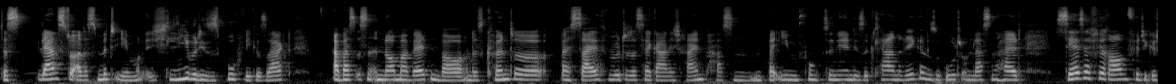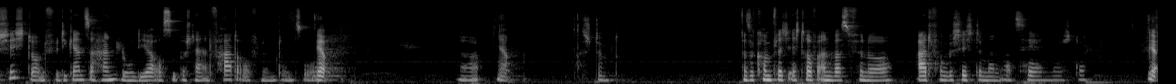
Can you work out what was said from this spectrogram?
das lernst du alles mit ihm. Und ich liebe dieses Buch, wie gesagt, aber es ist ein enormer Weltenbau und das könnte, bei Scythe würde das ja gar nicht reinpassen. Und bei ihm funktionieren diese klaren Regeln so gut und lassen halt sehr, sehr viel Raum für die Geschichte und für die ganze Handlung, die ja auch super schnell an Fahrt aufnimmt und so. Ja. Ja, ja das stimmt. Also kommt vielleicht echt drauf an, was für eine Art von Geschichte man erzählen möchte. Ja.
